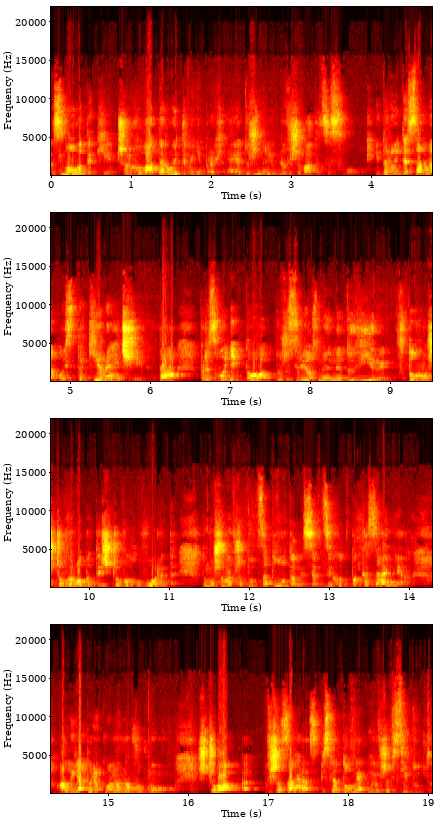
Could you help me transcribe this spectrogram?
Знову таки, чергова даруйте мені брехня. Я дуже не люблю вживати це слово. І даруйте саме ось такі речі, да, призводять до дуже серйозної недовіри в тому, що ви робите, що ви говорите. Тому що ми вже тут заплуталися в цих от показаннях, але я переконана в одному, що е, вже зараз, після того, як ми вже всі тут е,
